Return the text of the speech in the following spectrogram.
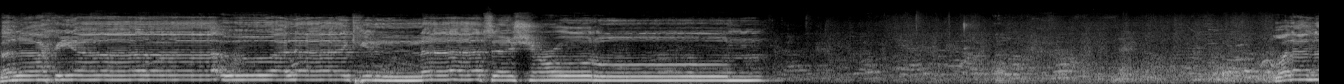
بل أحياء ولكن لا تشعرون ولنا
